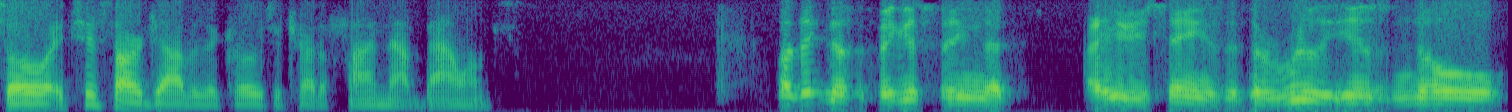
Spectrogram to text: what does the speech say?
So it's just our job as a coach to try to find that balance. I think that's the biggest thing that I hear you saying is that there really is no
